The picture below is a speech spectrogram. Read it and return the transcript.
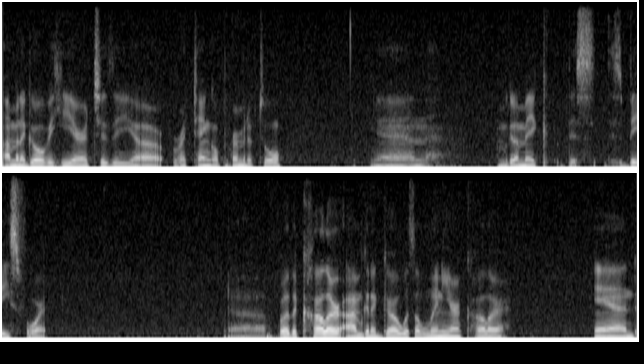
I'm going to go over here to the uh, rectangle primitive tool. And I'm going to make this this base for it. Uh, for the color I'm going to go with a linear color. And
